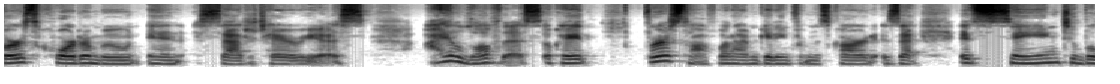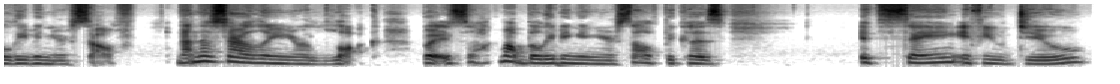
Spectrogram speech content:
first quarter moon in Sagittarius. I love this. Okay. First off, what I'm getting from this card is that it's saying to believe in yourself, not necessarily in your luck, but it's talking about believing in yourself because it's saying if you do,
